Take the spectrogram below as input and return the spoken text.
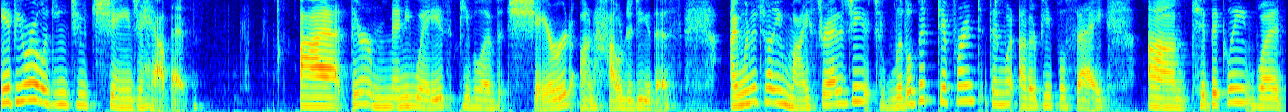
if you are looking to change a habit, uh, there are many ways people have shared on how to do this. I'm going to tell you my strategy. It's a little bit different than what other people say. Um, typically, what,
